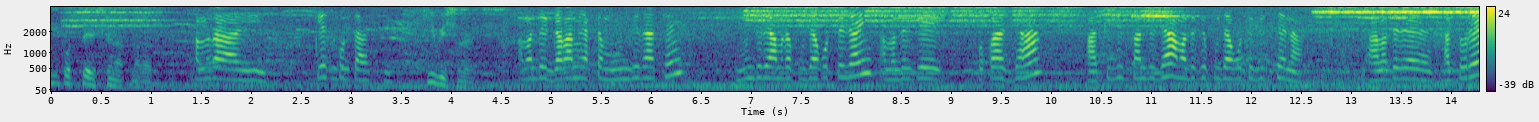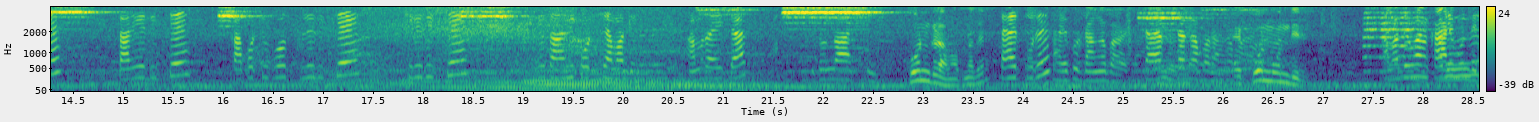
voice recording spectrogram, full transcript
কি করতে এসেছেন আপনারা আমরা এই কেস করতে আসছি। কি বিষয়ে? আমাদের গ্রামে একটা মন্দির আছে। মন্দিরে আমরা পূজা করতে যাই। আমাদেরকে প্রকাশ ঝা আর তিরিশ কান্তি ঝা আমাদেরকে পূজা করতে দিচ্ছে না। আমাদের হাত ধরে তাড়িয়ে দিচ্ছে কাপড় চোপড় খুলে দিচ্ছে ছিঁড়ে দিচ্ছে ছিঁড়ে তাড়ানি করছে আমাদের। আমরা এটার জন্য আসছি। কোন গ্রাম আপনাদের? তাহেরপুরে। তাহেরপুর ডাঙ্গাপাড়া। ডাঙ্গাপাড়া। কোন মন্দির? আমাদের ওখানে কালী মন্দির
